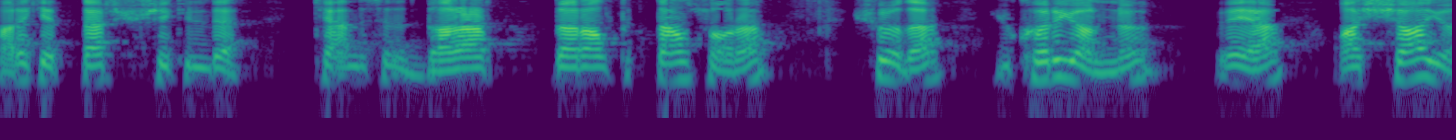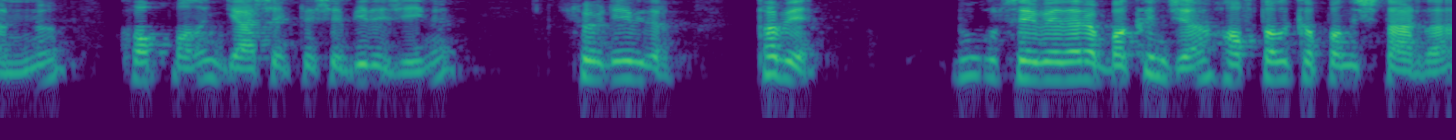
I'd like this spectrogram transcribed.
hareketler şu şekilde kendisini darar, daralttıktan sonra şurada yukarı yönlü veya aşağı yönlü kopmanın gerçekleşebileceğini söyleyebilirim. Tabi bu seviyelere bakınca haftalık kapanışlarda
